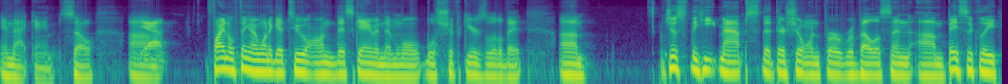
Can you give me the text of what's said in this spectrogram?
in that game. So um, Yeah. Final thing I want to get to on this game, and then we'll we'll shift gears a little bit. Um, just the heat maps that they're showing for Raveloson. Um, basically,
